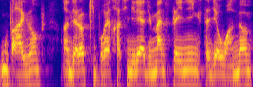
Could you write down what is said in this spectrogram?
ou par exemple un dialogue qui pourrait être assimilé à du mansplaining, c'est-à-dire où un homme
